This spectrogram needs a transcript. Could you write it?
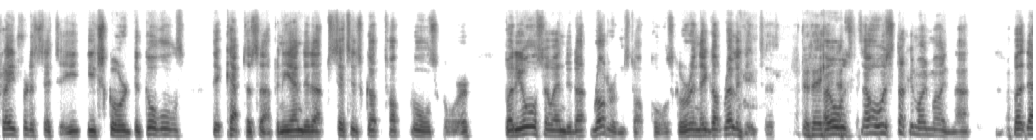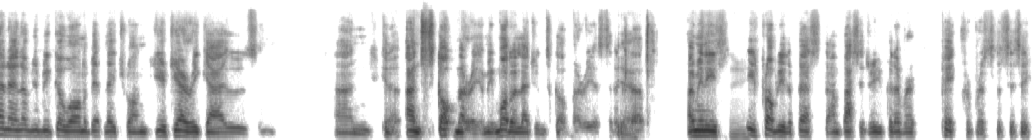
played for the city. He scored the goals that kept us up, and he ended up City's got top goal scorer, but he also ended up Rotherham's top goal scorer, and they got relegated. Did he? I always, I always stuck in my mind that. But then, then we go on a bit later on. Jerry Gowes and, and you know, and Scott Murray. I mean, what a legend Scott Murray is to the Yeah. club. I mean, he's So- he's probably the best ambassador you could ever pick for Bristol City.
